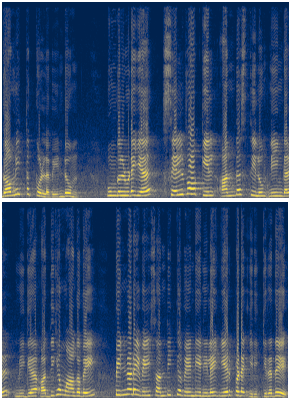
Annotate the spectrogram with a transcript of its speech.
கவனித்துக் கொள்ள வேண்டும். உங்களுடைய செல்வாக்கில் அந்தஸ்திலும் நீங்கள் மிக அதிகமாகவே பின்னடைவை சந்திக்க வேண்டிய நிலை ஏற்பட இருக்கிறது.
